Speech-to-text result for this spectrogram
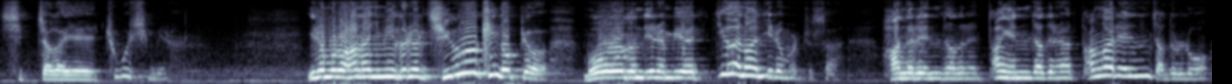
십자가에 죽으심이라. 이름으로 하나님이 그를 지극히 높여 모든 이름 위에 뛰어난 이름을 주사 하늘에 있는 자들은 땅에 있는 자들이나 땅 아래에 있는 자들로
